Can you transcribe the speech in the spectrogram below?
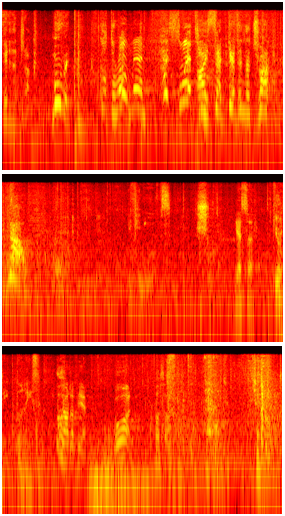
Get in the truck. Move it! You've got the wrong man. I swear to you. I said get in the truck, now! If he moves, shoot him. Yes, sir. Bloody bullies. Get out of here. Go on. Damn it.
